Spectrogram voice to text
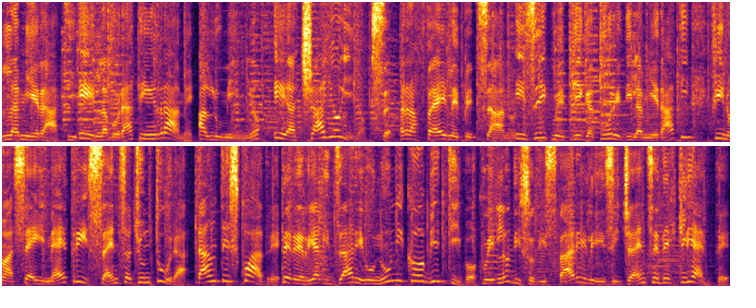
lamierati e lavorati in rame, alluminio e acciaio inox. Raffaele Pezzano esegue piegature di lamierati fino a 6 metri senza giuntura. Tante squadre per realizzare un unico obiettivo, quello di soddisfare le esigenze del cliente.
